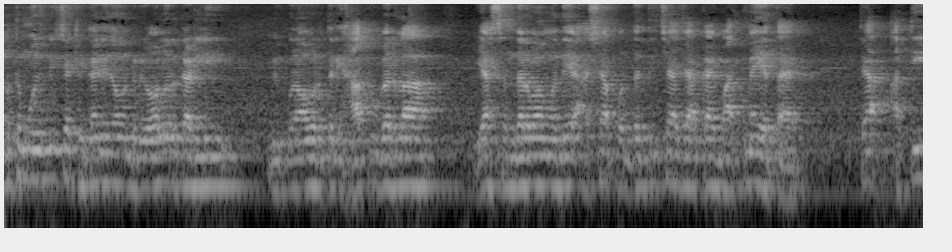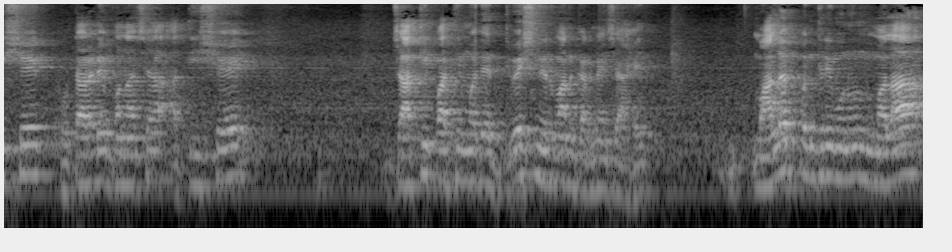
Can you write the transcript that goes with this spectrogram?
मतमोजणीच्या ठिकाणी जाऊन रिव्हॉल्वर काढली मी कुणावर तरी हात उघडला या संदर्भामध्ये अशा पद्धतीच्या ज्या काही बातम्या येत आहेत त्या अतिशय खोटारडेपणाच्या अतिशय जातीपातीमध्ये द्वेष निर्माण करण्याचे आहेत. मालकपंत्री म्हणून मला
